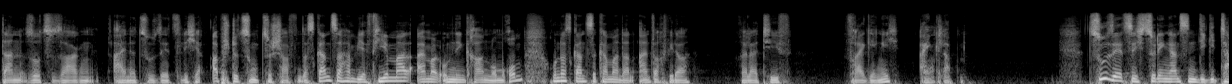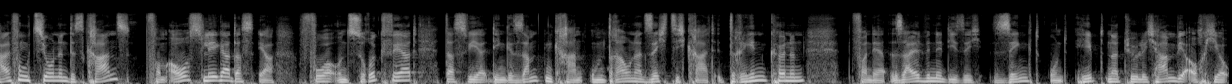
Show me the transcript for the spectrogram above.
dann sozusagen eine zusätzliche Abstützung zu schaffen. Das Ganze haben wir viermal, einmal um den Kran drumherum und das Ganze kann man dann einfach wieder relativ freigängig einklappen. Zusätzlich zu den ganzen Digitalfunktionen des Krans vom Ausleger, dass er vor und zurück fährt, dass wir den gesamten Kran um 360 Grad drehen können, von der Seilwinde, die sich senkt und hebt natürlich, haben wir auch hier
